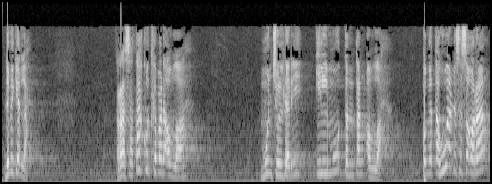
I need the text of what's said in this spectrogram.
demikianlah rasa takut kepada Allah muncul dari ilmu tentang Allah pengetahuan seseorang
